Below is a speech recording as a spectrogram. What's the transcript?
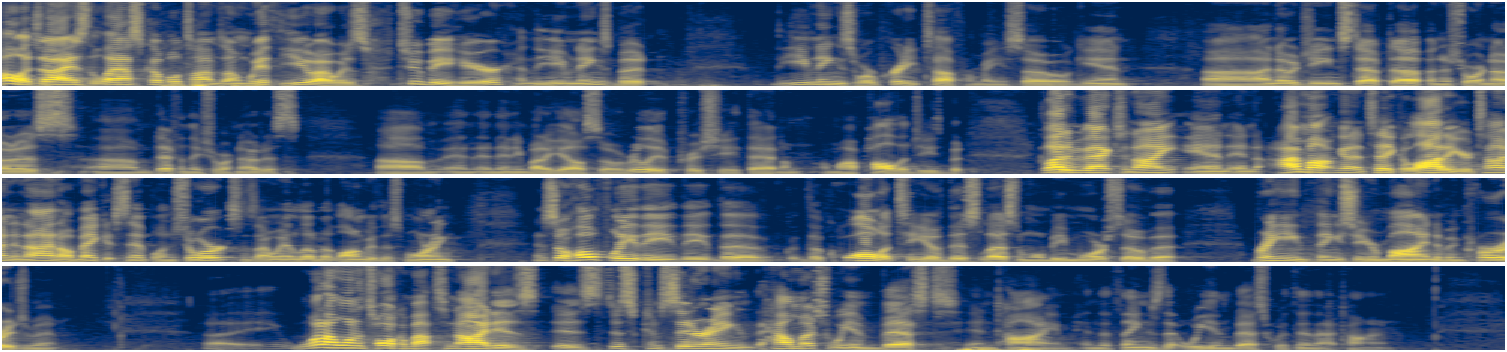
apologize. The last couple of times I'm with you, I was to be here in the evenings, but the evenings were pretty tough for me. So, again, uh, I know Gene stepped up in a short notice, um, definitely short notice, um, and, and, anybody else. So, really appreciate that. And I'm, my apologies. But glad to be back tonight. And, and I'm not going to take a lot of your time tonight. I'll make it simple and short since I went a little bit longer this morning. And so, hopefully, the, the, the, the quality of this lesson will be more so of a bringing things to your mind of encouragement. Uh, what I want to talk about tonight is, is just considering how much we invest in time and the things that we invest within that time.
